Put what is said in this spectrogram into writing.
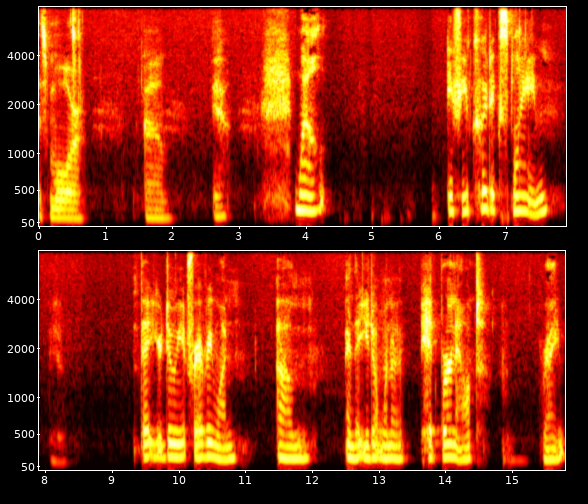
it's more um, yeah. Well if you could explain yeah. that you're doing it for everyone um, and that you don't want to hit burnout, right?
